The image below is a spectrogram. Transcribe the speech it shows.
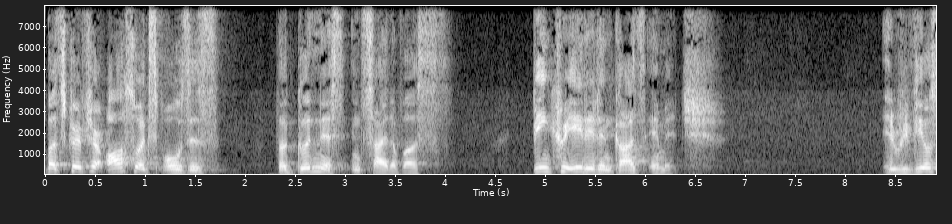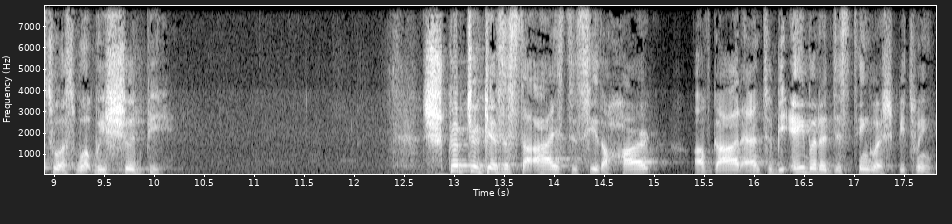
But Scripture also exposes the goodness inside of us, being created in God's image. It reveals to us what we should be. Scripture gives us the eyes to see the heart of God and to be able to distinguish between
